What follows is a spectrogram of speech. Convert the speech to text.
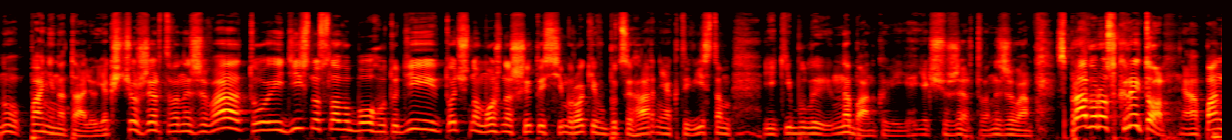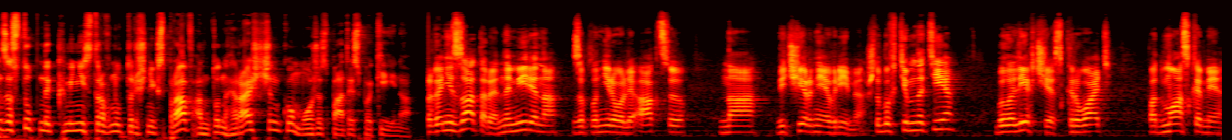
Ну, пані Наталю, якщо жертва не жива, то і дійсно слава Богу, тоді точно можна шити сім років буцигарні активістам, які були на банковій, якщо жертва не жива. Справу розкрито. А Пан заступник міністра внутрішніх справ Антон Геращенко може спати спокійно. Организаторы намеренно запланировали акцию на вечернее время, чтобы в темноте было легче скрывать под масками,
